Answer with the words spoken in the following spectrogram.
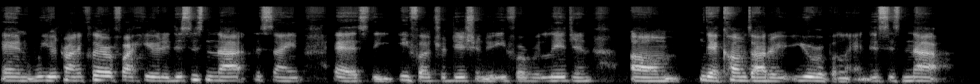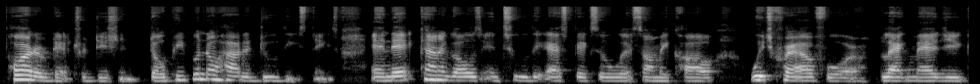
And we are trying to clarify here that this is not the same as the Ifa tradition, the Ifa religion um, that comes out of Yoruba land. This is not part of that tradition, though people know how to do these things. And that kind of goes into the aspects of what some may call witchcraft or black magic,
